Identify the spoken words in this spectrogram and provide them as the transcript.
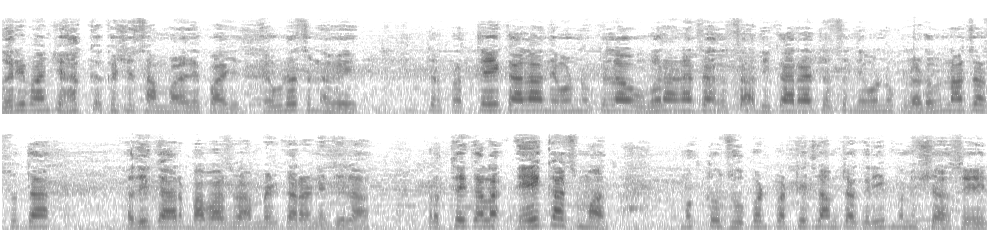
गरिबांचे हक्क कसे सांभाळले पाहिजेत एवढंच नव्हे तर प्रत्येकाला निवडणुकीला उभं राहण्याचा जसा अधिकार आहे तसं निवडणूक लढवण्याचा सुद्धा अधिकार बाबासाहेब आंबेडकरांनी दिला. प्रत्येकाला एकच मत. मग तो झोपडपट्टीतला आमचा गरीब मनुष्य असेल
